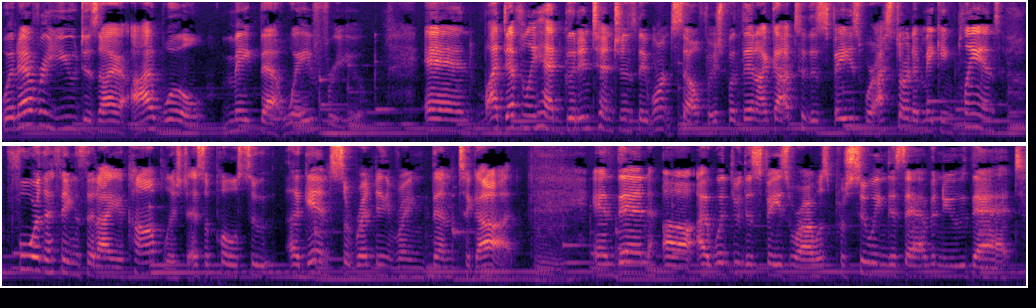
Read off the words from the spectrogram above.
whatever you desire, I will make that way for you. And I definitely had good intentions. They weren't selfish. But then I got to this phase where I started making plans for the things that I accomplished as opposed to, again, surrendering them to God. Mm. And then uh, I went through this phase where I was pursuing this avenue that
